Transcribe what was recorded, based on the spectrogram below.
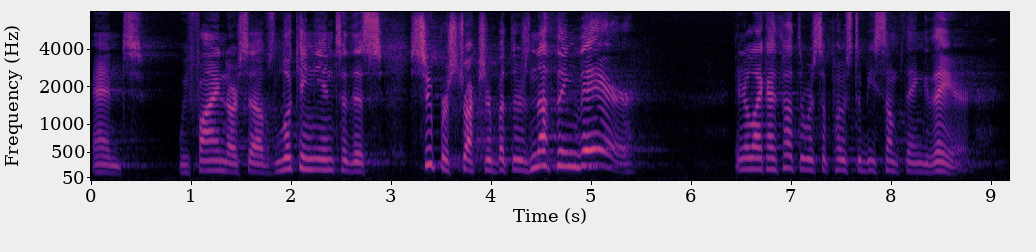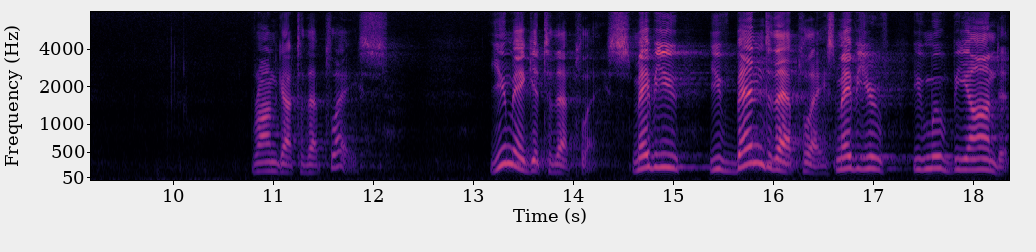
And we find ourselves looking into this superstructure, but there's nothing there. And you're like, I thought there was supposed to be something there. Ron got to that place. You may get to that place. Maybe you, you've been to that place. Maybe you've, you've moved beyond it.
